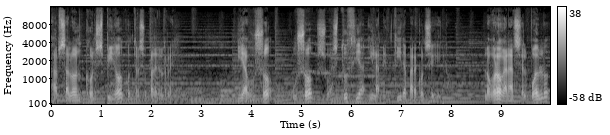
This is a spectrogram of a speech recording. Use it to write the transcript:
Absalón conspiró contra su padre el rey y abusó, usó su astucia y la mentira para conseguirlo. Logró ganarse al pueblo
